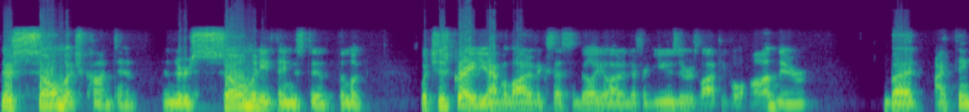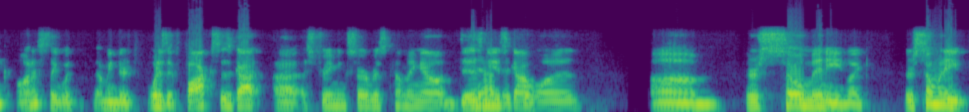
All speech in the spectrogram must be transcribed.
there's so much content and there's so many things to, to look, which is great. You have a lot of accessibility, a lot of different users, a lot of people on there. But I think honestly, with I mean, there's what is it? Fox has got uh, a streaming service coming out. Disney's they got do. one. Um, there's so many. Like, there's so many.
